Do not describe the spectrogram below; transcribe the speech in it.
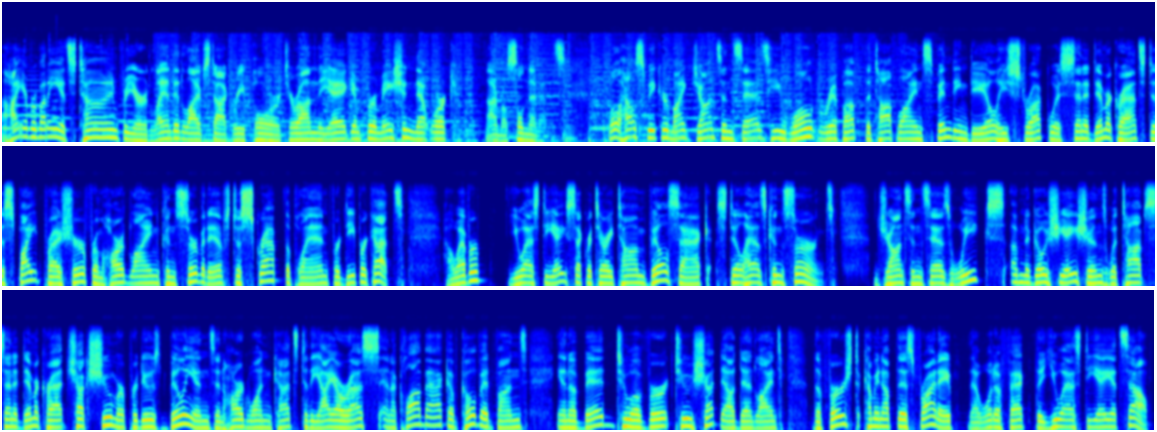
Hi, everybody. It's time for your landed livestock report. You're on the Ag Information Network. I'm Russell Nemitz. Well, House Speaker Mike Johnson says he won't rip up the top line spending deal he struck with Senate Democrats despite pressure from hardline conservatives to scrap the plan for deeper cuts. However, USDA Secretary Tom Vilsack still has concerns. Johnson says weeks of negotiations with top Senate Democrat Chuck Schumer produced billions in hard won cuts to the IRS and a clawback of COVID funds in a bid to avert two shutdown deadlines, the first coming up this Friday that would affect the USDA itself.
